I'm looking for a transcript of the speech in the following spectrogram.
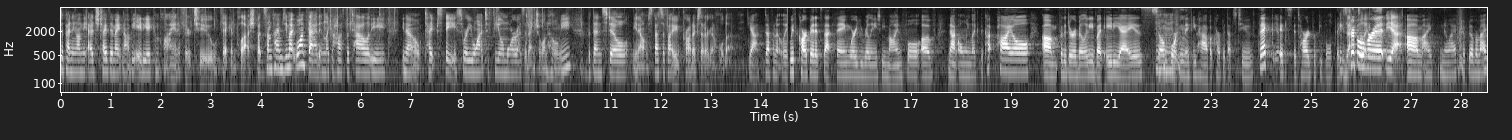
depending on the edge type, they might not be ADA compliant if they're too thick and plush. But sometimes you might want that in like a hospitality, you know, type space where you want it to feel more residential and homey, but then still, you know, specify products that are going to hold up. Yeah, definitely. With carpet, it's that thing where you really need to be mindful of not only like the cut pile um, for the durability, but ADA is so important. If you have a carpet that's too thick, it's it's hard for people they can trip over it. Yeah. Um, I know I've tripped over my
